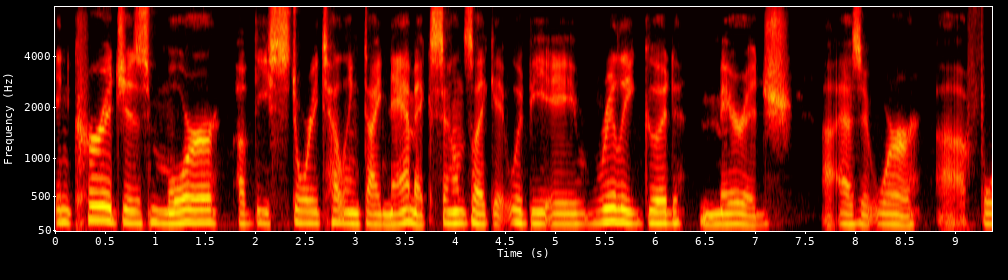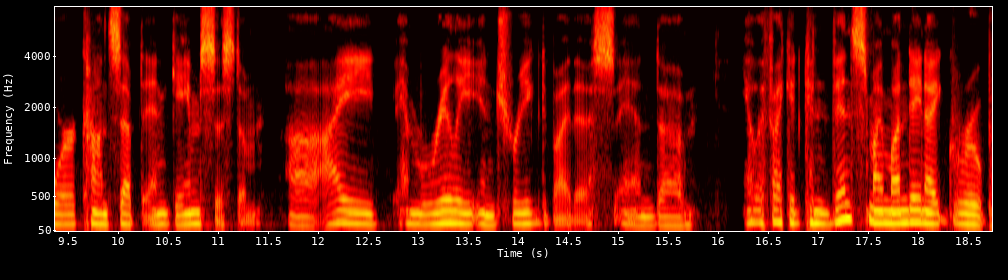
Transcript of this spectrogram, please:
encourages more of the storytelling dynamic. Sounds like it would be a really good marriage, uh, as it were, uh, for concept and game system. Uh, I am really intrigued by this, and um, you know, if I could convince my Monday night group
